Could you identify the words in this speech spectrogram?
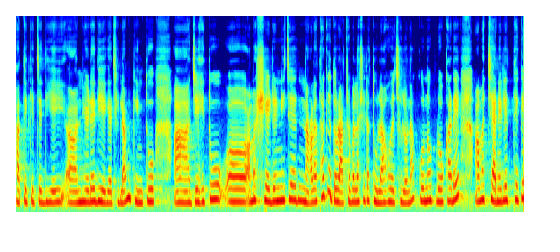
হাতে কেচে দিয়েই নেড়ে দিয়ে গেছিলাম। কিন্তু যেহেতু আমার শেডের নিচে নাড়া থাকে, তো রাত্রেবেলা সেটা তোলা হয়েছিল না। কোনো প্রকারে আমার চ্যানেলের থেকে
